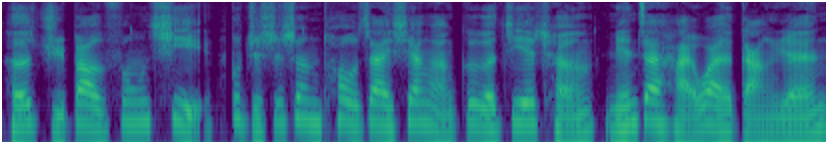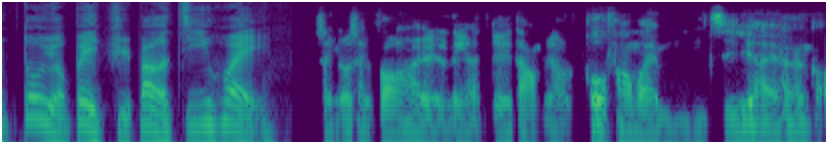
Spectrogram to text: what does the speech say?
和举报的风气，不只是渗透在香港各个阶层，连在海外的港人都有被举报的机会。成個情況係令人幾担忧。高範圍唔止喺香港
